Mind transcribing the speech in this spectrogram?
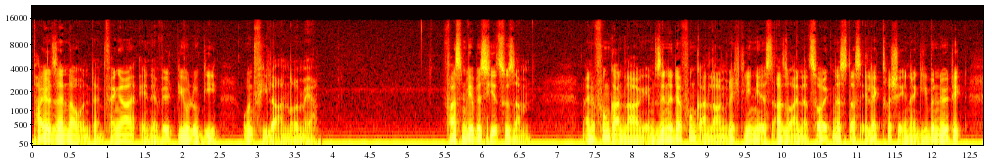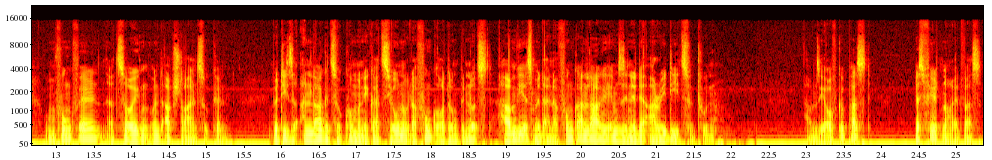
Peilsender und Empfänger in der Wildbiologie und viele andere mehr. Fassen wir bis hier zusammen eine Funkanlage im Sinne der Funkanlagenrichtlinie ist also ein Erzeugnis, das elektrische Energie benötigt, um Funkwellen erzeugen und abstrahlen zu können. Wird diese Anlage zur Kommunikation oder Funkortung benutzt, haben wir es mit einer Funkanlage im Sinne der RED zu tun. Haben Sie aufgepasst? Es fehlt noch etwas.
